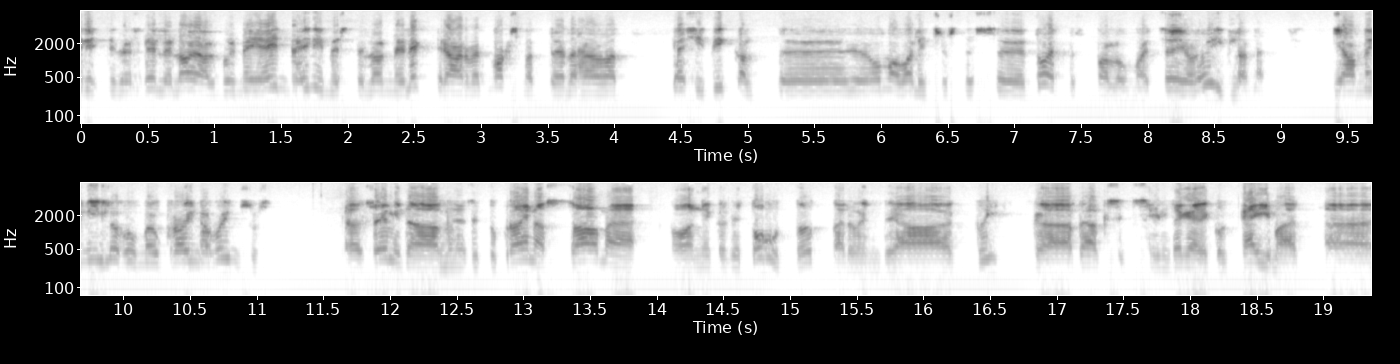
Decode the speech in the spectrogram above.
eriti veel sellel ajal, kui meie enda inimestel on elektriarved maksmata ja lähevad käsi pikalt öö, omavalitsustes toetust paluma, et see ei ole õiglane. Ja me nii lõhume Ukraina võimsust. see, mida me siit Ukrainast saame, on ikkagi tohutu õppetund ja kõik Äh, peaksid siin tegelikult käima, et äh,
